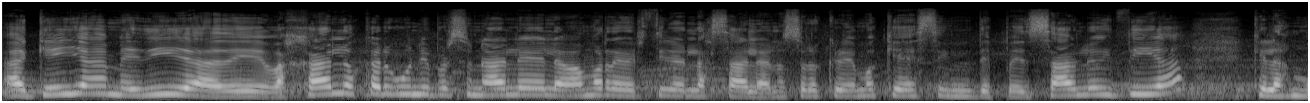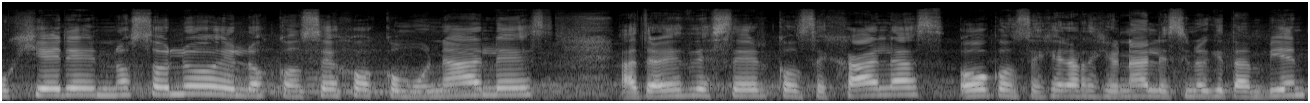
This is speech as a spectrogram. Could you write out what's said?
aquella medida de bajar los cargos unipersonales la vamos a revertir en la sala. Nosotros creemos que es indispensable hoy día que las mujeres, no solo en los consejos comunales, a través de ser concejalas o consejeras regionales, sino que también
